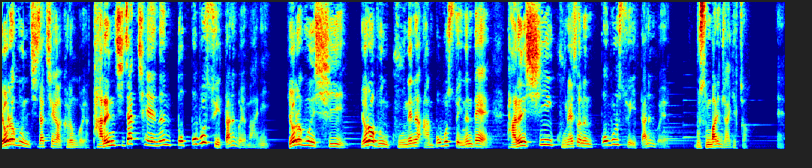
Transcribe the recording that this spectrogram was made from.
여러분 지자체가 그런 거예요. 다른 지자체는 또 뽑을 수 있다는 거예요, 많이. 여러분 시, 여러분 군에는 안 뽑을 수도 있는데 다른 시, 군에서는 뽑을 수 있다는 거예요. 무슨 말인 줄 알겠죠? 예.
